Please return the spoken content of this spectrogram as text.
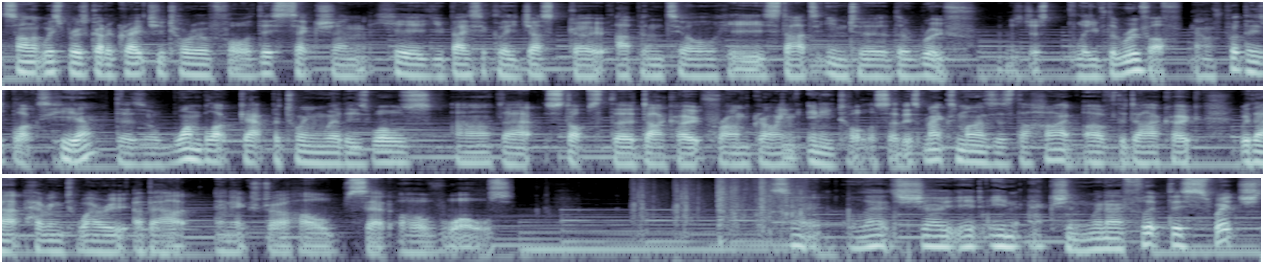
Silent Whisperer's got a great tutorial for this section here. You basically just go up until he starts into the roof just leave the roof off. Now I've put these blocks here. There's a one block gap between where these walls are that stops the dark oak from growing any taller. So this maximizes the height of the dark oak without having to worry about an extra whole set of walls. So let's show it in action. When I flip this switch,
